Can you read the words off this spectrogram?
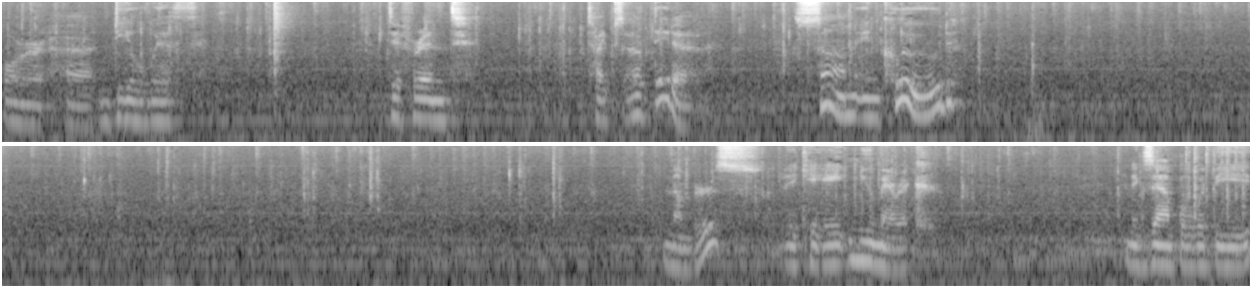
or uh, deal with different types of data. Some include numbers, aka numeric. An example would be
